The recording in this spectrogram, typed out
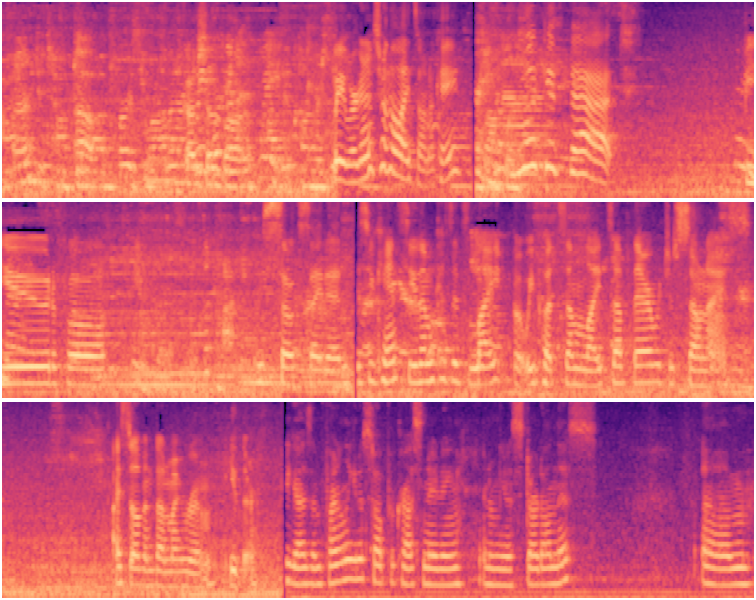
I to talk to first. I the bar. had a conversation. Wait, we're gonna turn the lights on, okay? Look at that. Beautiful. I'm so excited. As you can't see them because it's light, but we put some lights up there, which is so nice. I still haven't done my room either. Hey guys, I'm finally gonna stop procrastinating and I'm gonna start on this. Um,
